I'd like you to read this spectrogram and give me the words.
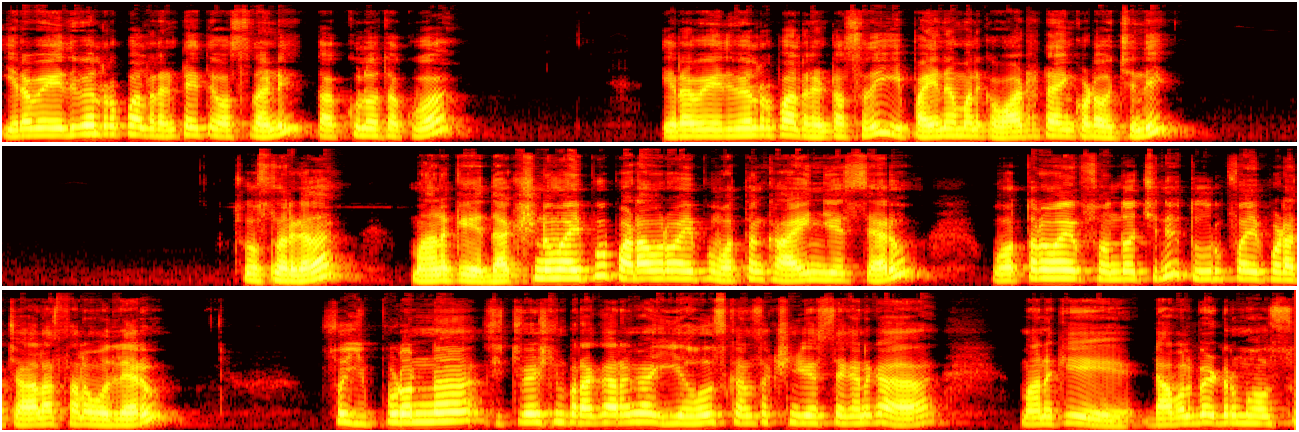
ఇరవై ఐదు వేల రూపాయలు రెంట్ అయితే వస్తుందండి. తక్కువలో తక్కువ ఇరవై ఐదు వేల రూపాయలు రెంట్ వస్తుంది. ఈ పైన మనకి వాటర్ ట్యాంక్ కూడా వచ్చింది. చూస్తున్నారు కదా? మనకి దక్షిణ వైపు పడమర వైపు మొత్తం ఖాయం చేశారు ఉత్తరం వైపు సొంత వచ్చింది తూర్పు వైపు కూడా చాలా స్థలం వదిలారు. సో ఇప్పుడున్న సిచ్యువేషన్ ప్రకారంగా ఈ హౌస్ కన్స్ట్రక్షన్ చేస్తే కనుక మనకి డబుల్ బెడ్రూమ్ హౌస్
